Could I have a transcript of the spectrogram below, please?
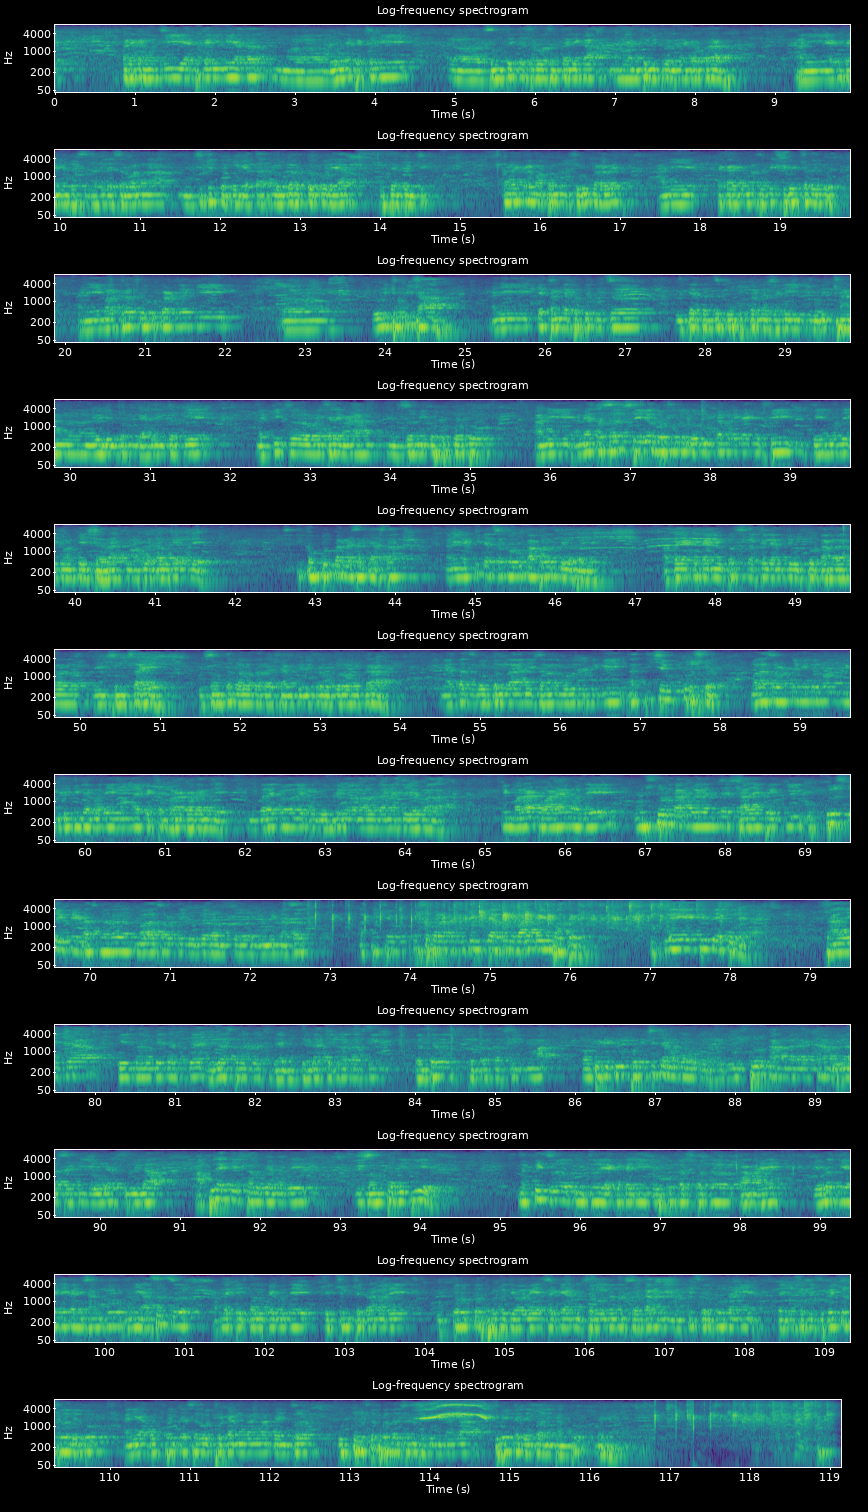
कार्यक्रमाची या ठिकाणी मी आता बोलण्यापेक्षा मी संस्थेच्या सर्व संचालिका आणि आमचे मित्र विनायकराव कराड आणि या ठिकाणी उपस्थित झालेल्या सर्वांना सूचित करतो की आता लवकरात लवकर या विद्यार्थ्यांचे कार्यक्रम आपण सुरू करावे आणि त्या कार्यक्रमासाठी शुभेच्छा देतो. आणि मला खरंच कौतुक वाटलं की एवढी छोटी शाळा आणि इतक्या चांगल्या पद्धतीचं विद्यार्थ्यांचं कौतुक करण्यासाठी एवढी छान नियोजन करून गॅदरिंग करते नक्कीच वैशाली मॅडम यांचं मी कौतुक करतो. आणि आम्ही आता सहज स्टेजवर बसलो होतो. दोन मिनिटामध्ये काही गोष्टी स्टेजमध्ये किंवा ते शहरात किंवा आपल्या तालुक्यामध्ये कौतुक करण्यासारखे असतात. आणि नक्की त्याचं कौतुक आपणच केलं पाहिजे. आता या ठिकाणी उपस्थित असलेले आमचे उत्तर कामगार जी संस्था आहे ती संस्था चालवतात असे आमचे मित्र उत्तरवाणी करा. मी आताच गौतमला आणि सणाला बोलत होते की अतिशय उत्कृष्ट. मला असं वाटतं मी तर म्हणून की जिल्ह्यामध्ये म्हणण्यापेक्षा मराठवाड्यामध्ये बऱ्याच वेळा एक दोन तीन वेळा मला जाण्याचा योग आला. की मराठवाड्यामध्ये ऊसतोड कामगारांच्या शाळेपैकी उत्कृष्ट युनिट असणारं मला असं वाटतं की उद्धवरामचं युनिट असं अतिशय उत्कृष्ट करण्यासाठी विद्यार्थी बारकाईने पाहतो कुठलेही ऍक्टिव्हिटी असू द्या. शाळेच्या केस तालुक्याच्या असल्या जिल्हा स्तराच्या असल्या मग क्रीडा क्षेत्रात असतील कल्चरल क्षेत्रात असतील किंवा कॉम्पिटेटिव्ह परीक्षेच्या माध्यमातून असतील ऊसतोड कामगारांच्या मुलासाठी एवढ्या सुविधा आपल्या केस तालुक्यामध्ये जी संस्था आहे. नक्कीच तुमचं या ठिकाणी कौतुकास्पद काम आहे. एवढंच या ठिकाणी सांगतो. आणि असंच आपल्या केस तालुक्यामध्ये शिक्षण क्षेत्रामध्ये उत्तरोत्तर प्रगती व्हावी यासाठी आम्ही सर्वजण सहकार्य नक्कीच करतो आणि त्यांच्यासाठी शुभेच्छा सुद्धा देतो. आणि या बचपनच्या सर्व छोट्या मुलांना त्यांचं उत्कृष्ट प्रदर्शनासाठी मुलांना शुभेच्छा देतो आणि थांबतो. धन्यवाद.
